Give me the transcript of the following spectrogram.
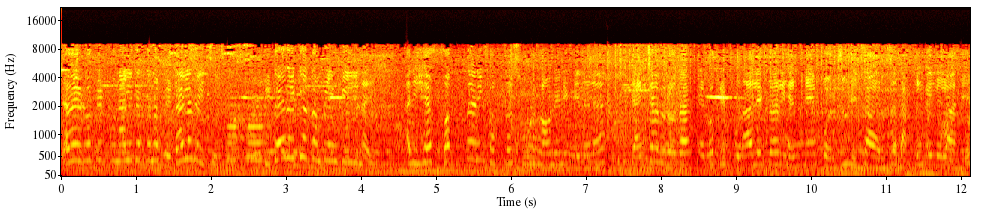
त्यावेळी ॲडव्होकेट पुनालेकर त्यांना भेटायला जायचे. तिथे देखील कंप्लेंट केली नाही. आणि हे फक्त आणि फक्त सूड भावनेने केलेलं आहे. त्यांच्या विरोधात ॲडव्होकेट पुनालेकर यांनी परजुरीचा अर्ज दाखल केलेला आहे.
